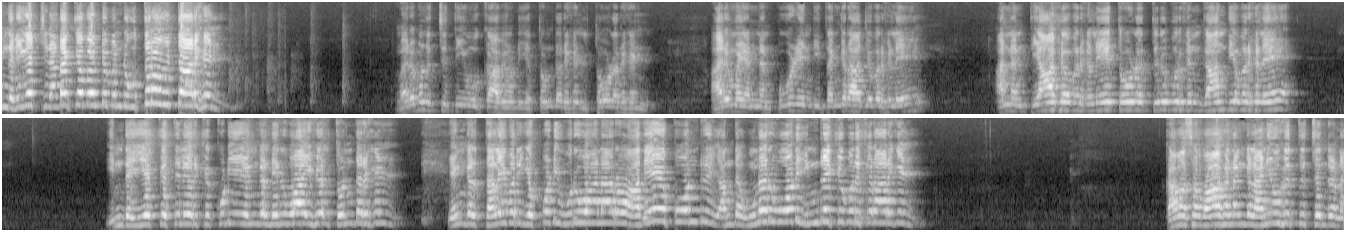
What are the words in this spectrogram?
இந்த நிகழ்ச்சி நடக்க வேண்டும் என்று உத்தரவிட்டார்கள். மறுமலர்ச்சி திமுகவினுடைய தொண்டர்கள் தோழர்கள் அருமை அண்ணன் புகழேந்தி தங்கராஜ் அவர்களே அண்ணன் தியாக அவர்களே தோழர் திருமுருகன் காந்தி அவர்களே இந்த இயக்கத்தில் இருக்கக்கூடிய எங்கள் நிர்வாகிகள் தொண்டர்கள் எங்கள் தலைவர் எப்படி உருவானாரோ அதே போன்று அந்த உணர்வோடு இன்றைக்கும் இருக்கிறார்கள். கவச வாகனங்கள் அணிவகுத்து சென்றன.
